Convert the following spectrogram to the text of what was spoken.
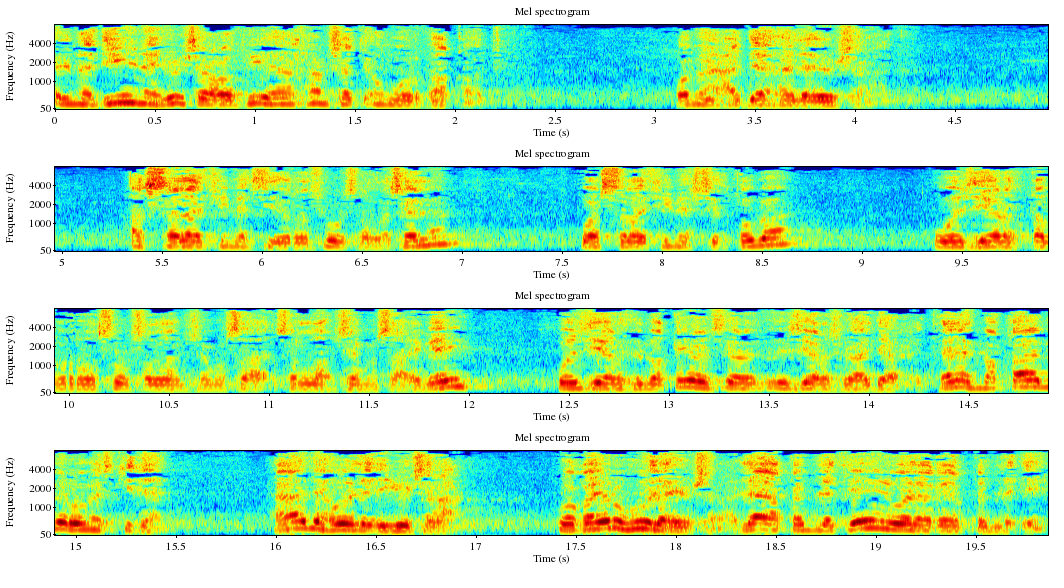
المدينة يشرع فيها خمسة أمور فقط وما عداها لا يشرع. الصلاة في مسجد الرسول صلى الله عليه وسلم والصلاة في مسجد قباء وزيارة قبر الرسول صلى الله عليه وسلم وصاحبيه وزيارة البقيع وزيارة شهداء أحد ثلاث مقابر ومسجدان. هذا هو الذي يشرع وغيره لا يشرع لا قبلتين ولا غير قبلتين.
